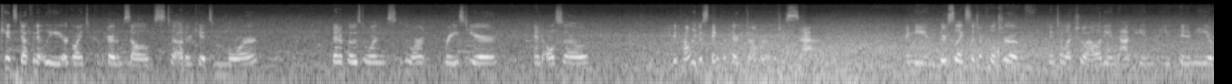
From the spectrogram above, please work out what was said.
kids definitely are going to compare themselves to other kids more than opposed to ones who aren't raised here. And also they probably just think that they're dumber which is sad. I mean there's like such a culture of intellectuality and that being the epitome of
